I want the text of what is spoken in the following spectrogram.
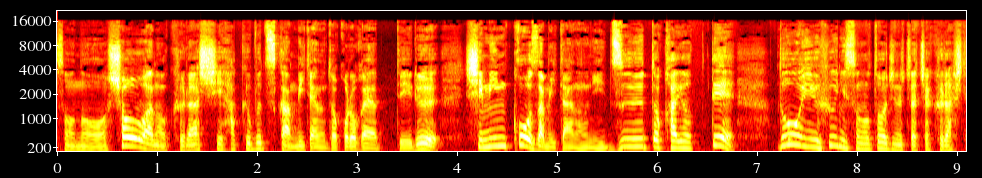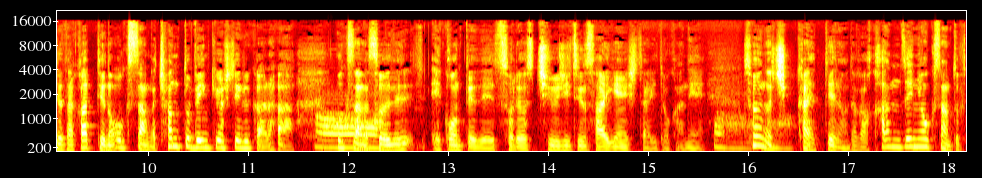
その昭和の暮らし博物館みたいなところがやっている市民講座みたいなのにずっと通って、どういうふうにその当時の人たちは暮らしてたかっていうのを奥さんがちゃんと勉強してるから、奥さんがそれで絵コンテでそれを忠実に再現したりとかね、そういうのをしっかりやってるの。だから完全に奥さんと二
